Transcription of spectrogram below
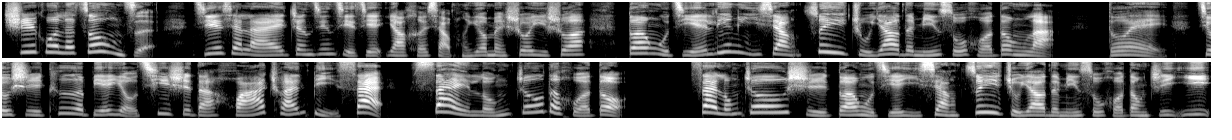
吃过了粽子，接下来正晶姐姐要和小朋友们说一说端午节另一项最主要的民俗活动了。对，就是特别有气势的划船比赛——赛龙舟的活动。赛龙舟是端午节一项最主要的民俗活动之一，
